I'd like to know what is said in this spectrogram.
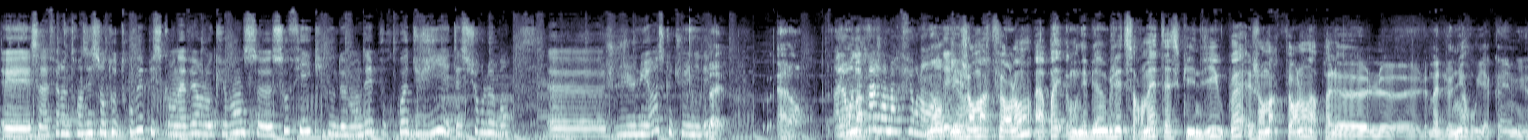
Et ça va faire une transition toute trouvée puisqu'on avait en l'occurrence euh, Sophie qui nous demandait pourquoi Dugy était sur le banc. Euh, Julien, est-ce que tu as une idée? Bah, Alors, alors on n'a pas Jean-Marc Furlan. Non, déjà. mais Jean-Marc Furlan, après, on est bien obligé de s'en remettre à ce qu'il dit ou quoi. Jean-Marc Furlan, après le, le, le match de Niort, où il y a quand même eu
